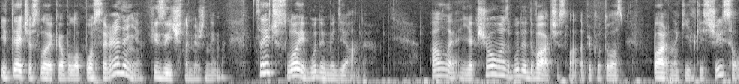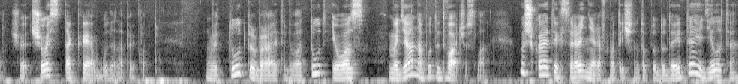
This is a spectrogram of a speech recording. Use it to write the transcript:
І те число, яке було посередині, фізично між ними, це число і буде медіаною. Але якщо у вас буде два числа, наприклад, у вас парна кількість чисел, що, щось таке буде, наприклад. Ви тут прибираєте 2 тут, і у вас медіана буде два числа. Ви шукаєте їх середнє арифметично, тобто додаєте і ділите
